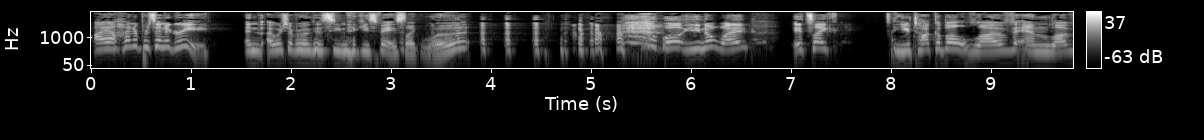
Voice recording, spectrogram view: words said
I 100% agree. And I wish everyone could see Nikki's face. Like, what? well, you know what? It's like you talk about love and love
